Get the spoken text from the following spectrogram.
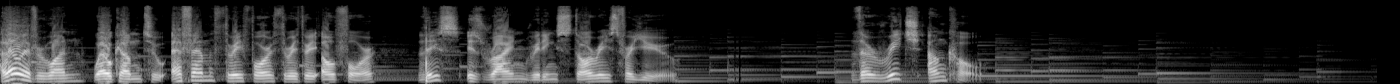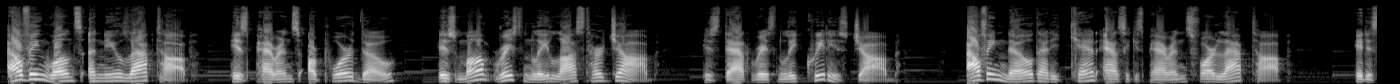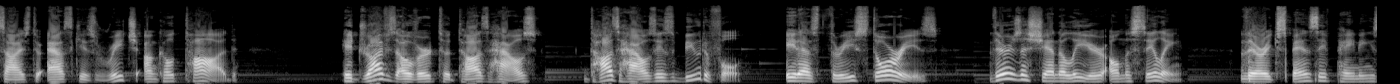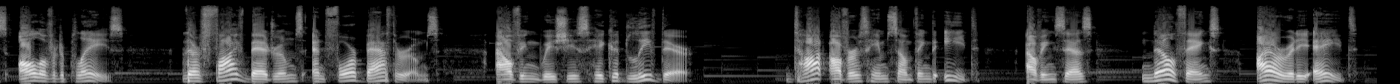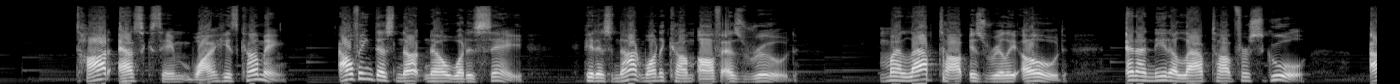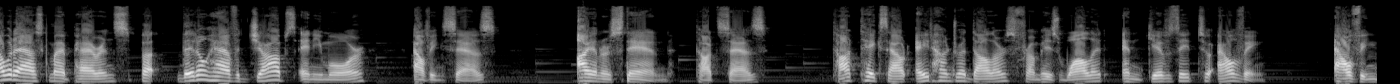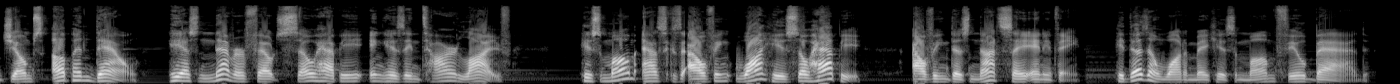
Hello everyone, welcome to FM 343304. This is Ryan reading stories for you. The Rich Uncle Alvin wants a new laptop. His parents are poor though. His mom recently lost her job. His dad recently quit his job. Alvin knows that he can't ask his parents for a laptop. He decides to ask his rich uncle Todd. He drives over to Todd's house. Todd's house is beautiful. It has three stories. There is a chandelier on the ceiling. There are expensive paintings all over the place. There are five bedrooms and four bathrooms. Alvin wishes he could live there. Todd offers him something to eat. Alvin says, No thanks, I already ate. Todd asks him why he's coming. Alvin does not know what to say. He does not want to come off as rude. My laptop is really old, and I need a laptop for school. I would ask my parents, but they don't have jobs anymore, Alvin says. I understand, Todd says. Todd takes out $800 from his wallet and gives it to Alvin. Alvin jumps up and down. He has never felt so happy in his entire life. His mom asks Alvin why he is so happy. Alvin does not say anything. He doesn't want to make his mom feel bad.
